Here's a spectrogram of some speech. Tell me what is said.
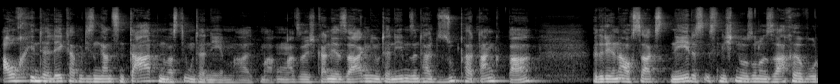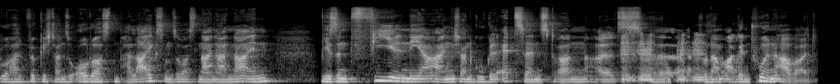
auch hinterlegt hat mit diesen ganzen Daten, was die Unternehmen halt machen. Also ich kann dir sagen, die Unternehmen sind halt super dankbar, wenn du denen auch sagst, nee, das ist nicht nur so eine Sache, wo du halt wirklich dann so, oh, du hast ein paar Likes und sowas. Nein, nein, nein. Wir sind viel näher eigentlich an Google AdSense dran als mhm, äh, so einer Agenturenarbeit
